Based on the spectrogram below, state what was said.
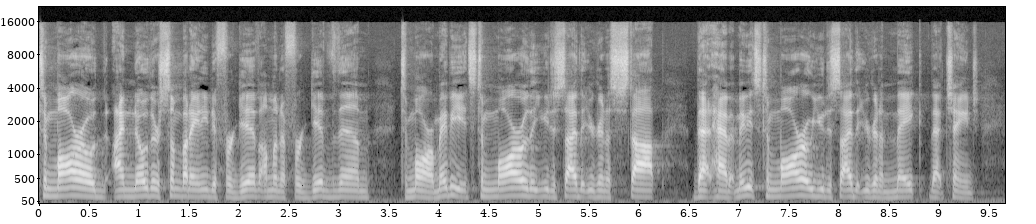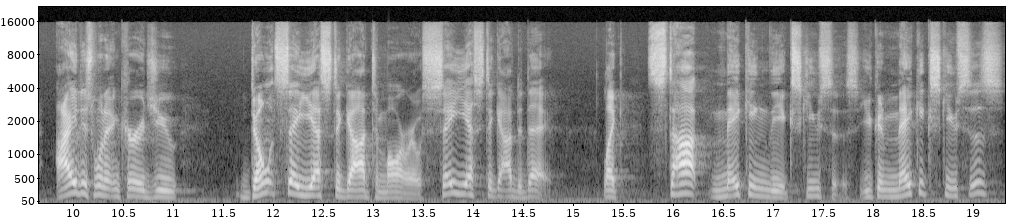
tomorrow, I know there's somebody I need to forgive. I'm going to forgive them tomorrow. Maybe it's tomorrow that you decide that you're going to stop that habit. Maybe it's tomorrow you decide that you're going to make that change. I just want to encourage you don't say yes to God tomorrow. Say yes to God today. Like, stop making the excuses. You can make excuses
